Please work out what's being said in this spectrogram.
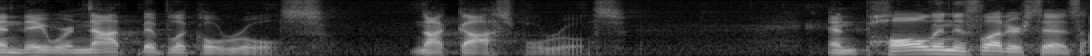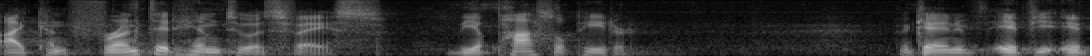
And they were not biblical rules, not gospel rules. And Paul in his letter says, I confronted him to his face, the Apostle Peter. Okay, and if, if, if,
